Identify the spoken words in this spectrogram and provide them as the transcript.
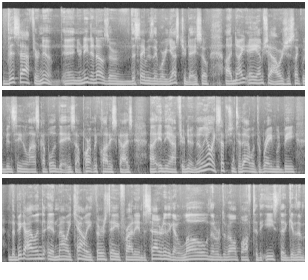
this afternoon, and your need to knows are the same as they were yesterday. So uh, night AM showers, just like we've been seeing the last couple of days. Uh, partly cloudy skies uh, in the afternoon. Now, the only exception to that with the rain would be the Big Island and Maui County Thursday, Friday, into Saturday. They got a low that will develop off to the east that give them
